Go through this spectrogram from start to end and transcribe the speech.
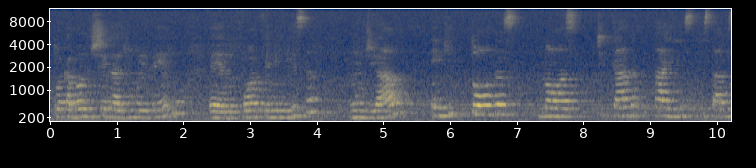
Estou acabando de chegar de um evento é, do Fórum Feminista Mundial, em que todas nós, de cada país, estávamos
